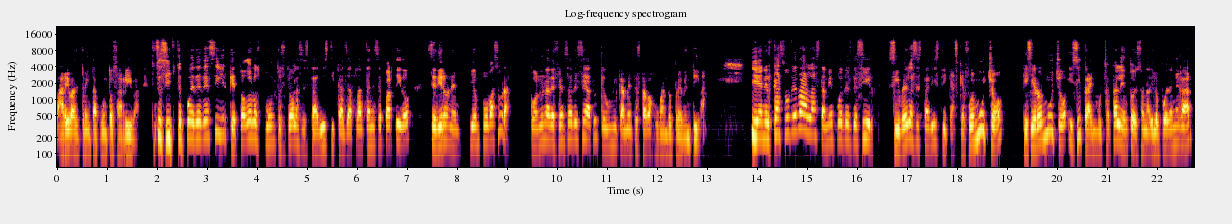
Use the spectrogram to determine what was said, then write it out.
arriba de 30 puntos arriba. Entonces sí se puede decir que todos los puntos y todas las estadísticas de Atlanta en ese partido se dieron en tiempo basura, con una defensa de Seattle que únicamente estaba jugando preventiva. Y en el caso de Dallas, también puedes decir, si ves las estadísticas, que fue mucho, que hicieron mucho y sí traen mucho talento, eso nadie lo puede negar,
